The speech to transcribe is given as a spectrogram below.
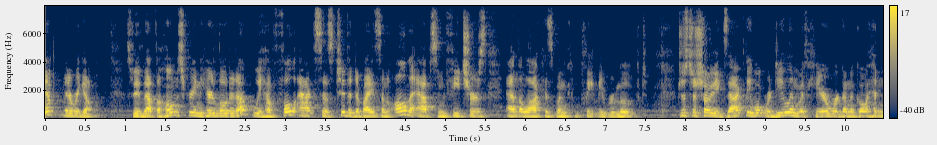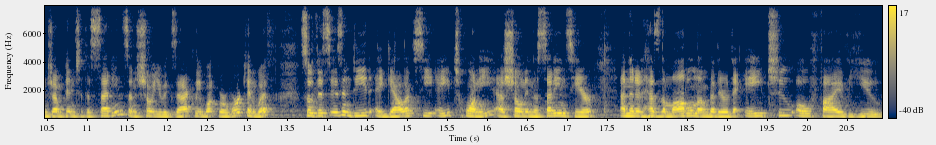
Yep, there we go. So we've got the home screen here loaded up. We have full access to the device and all the apps and features, and the lock has been completely removed. Just to show you exactly what we're dealing with here, we're going to go ahead and jump into the settings and show you exactly what we're working with. So this is indeed a Galaxy A20 as shown in the settings here, and then it has the model number there, the A205U.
